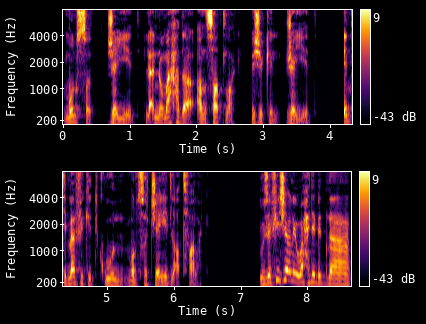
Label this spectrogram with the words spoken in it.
منصت جيد لأنه ما حدا أنصت لك بشكل جيد أنت ما فيك تكون منصت جيد لأطفالك. وإذا في شغلة واحدة بدنا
